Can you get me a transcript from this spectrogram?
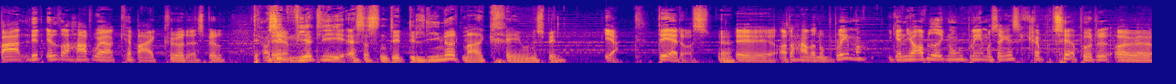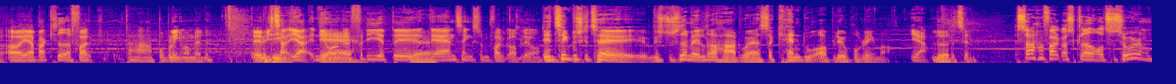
bare lidt ældre hardware kan bare ikke køre det her spil. Det er også Øhm. et virkelig, altså sådan, det, det ligner et meget krævende spil. Det er det også. Ja. Øh, og der har været nogle problemer. Igen, jeg oplevede ikke nogen problemer, så jeg kan ikke rapportere på det, og, og jeg er bare ked af folk, der har problemer med det. Øh, vi det- tager, jeg nævner ja. det, fordi at det, Ja. det er en ting, som folk oplever. Det er en ting, du skal tage... Hvis du sidder med ældre hardware, så kan du opleve problemer. Ja. Lyder det til. Så har folk også klaget over tutorialen.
